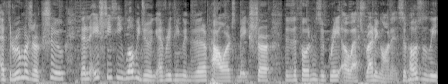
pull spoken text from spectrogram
if the rumors are true, then HTC will be doing everything within their power to make sure that the phone has a great OS running on it. Supposedly,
